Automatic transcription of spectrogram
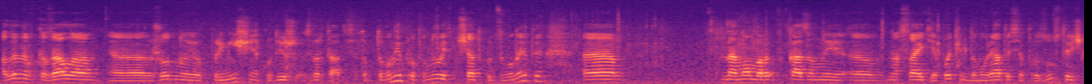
але не вказала е, жодного приміщення, куди ж звертатися. Тобто вони пропонують спочатку дзвонити е, на номер вказаний е, на сайті, а потім домовлятися про зустріч.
